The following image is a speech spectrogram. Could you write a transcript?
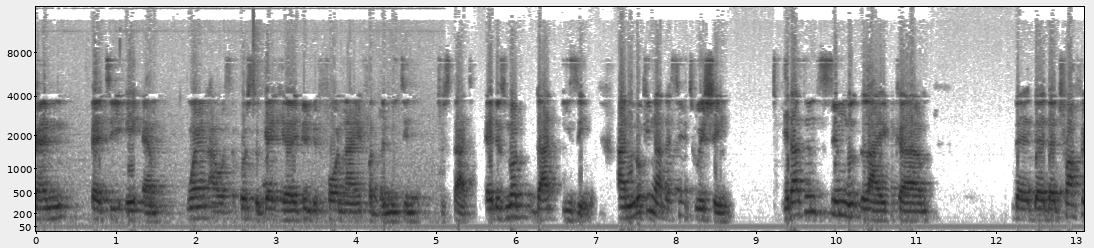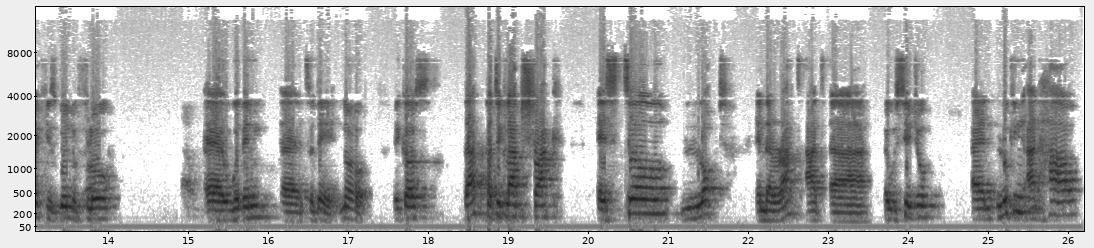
10:30 a.m. when I was supposed to get here even before nine for the meeting to start. It is not that easy. And looking at the situation, it doesn't seem like um, the, the, the traffic is going to flow uh, within uh, today. No, because that particular track is still locked in the rut at uh, Eusejo. And looking at how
